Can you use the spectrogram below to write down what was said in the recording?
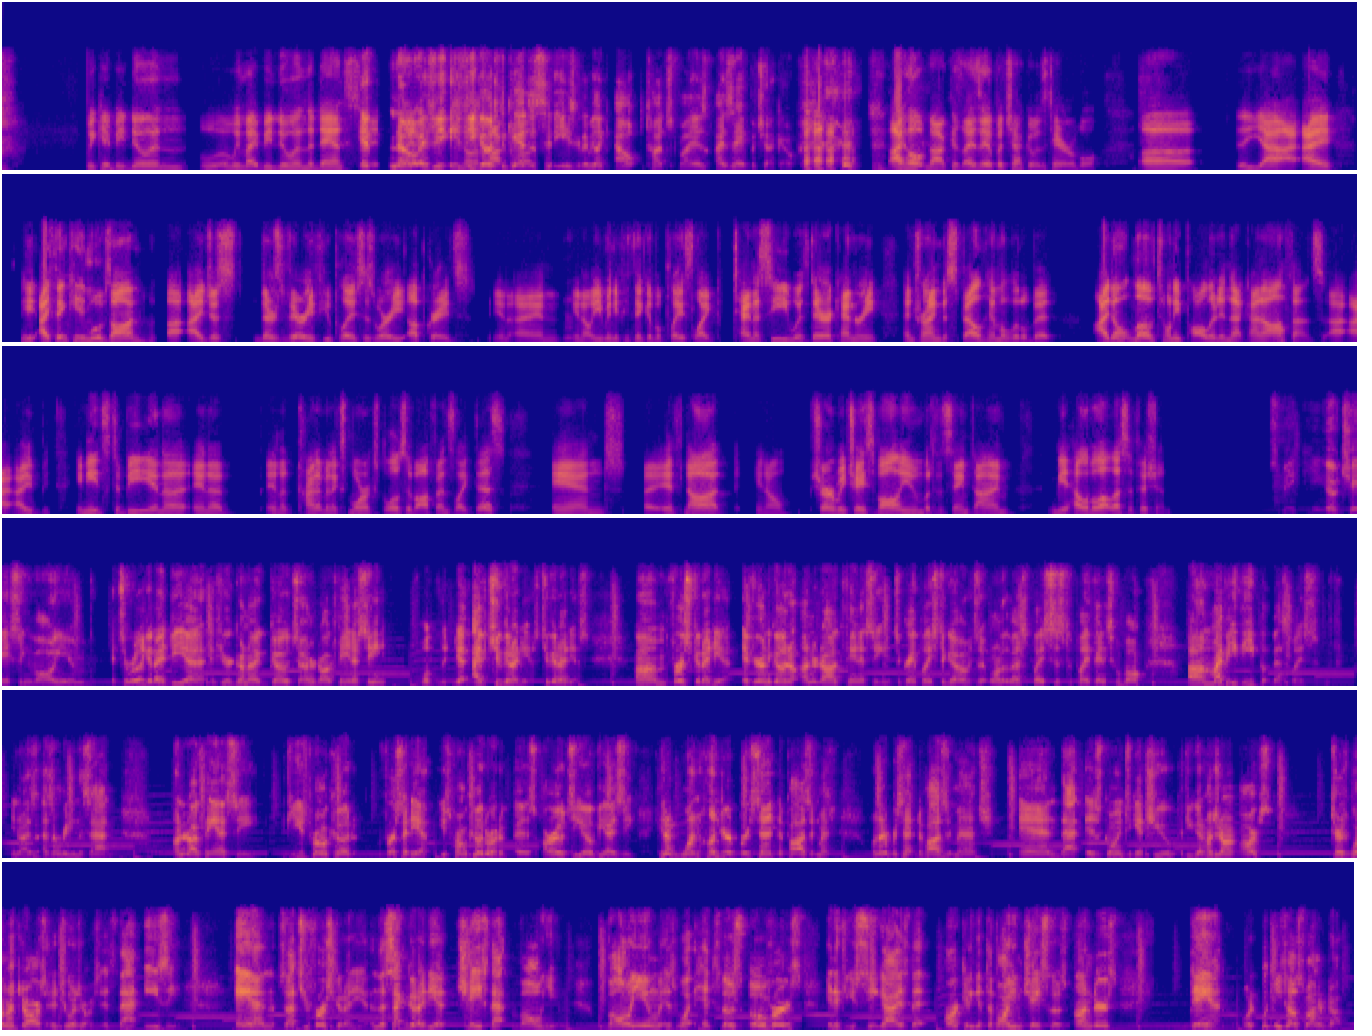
we could be doing we might be doing the dance. If, no, if he if he goes to Kansas. City, he's gonna be like out touched by his Isaiah Pacheco. I hope not, because Isaiah Pacheco is terrible. Uh, yeah, I he I think he moves on. Uh, I just there's very few places where he upgrades. You know, and you know, even if you think of a place like Tennessee with Derrick Henry and trying to spell him a little bit, I don't love Tony Pollard in that kind of offense. I, I, I he needs to be in a in a in a kind of an ex, more explosive offense like this, and uh, if not, you know, sure we chase volume, but at the same time, be a hell of a lot less efficient. Speaking of chasing volume, it's a really good idea if you're going to go to Underdog Fantasy. Well, I have two good ideas. Two good ideas. Um, first, good idea. If you're going to go to Underdog Fantasy, it's a great place to go. It's one of the best places to play fantasy football. Um, might be the best place, you know, as, as I'm reading this ad. Underdog Fantasy if you use promo code first idea, use promo code ROTOVIZ, R O T O V I Z. You get a 100% deposit match, 100% deposit match, and that is going to get you if you get $100, turns $100 into $200. It's that easy. And so that's your first good idea. And the second good idea, chase that volume. Volume is what hits those overs. And if you see guys that aren't going to get the volume, chase those unders. Dan, what, what can you tell us about underdog?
